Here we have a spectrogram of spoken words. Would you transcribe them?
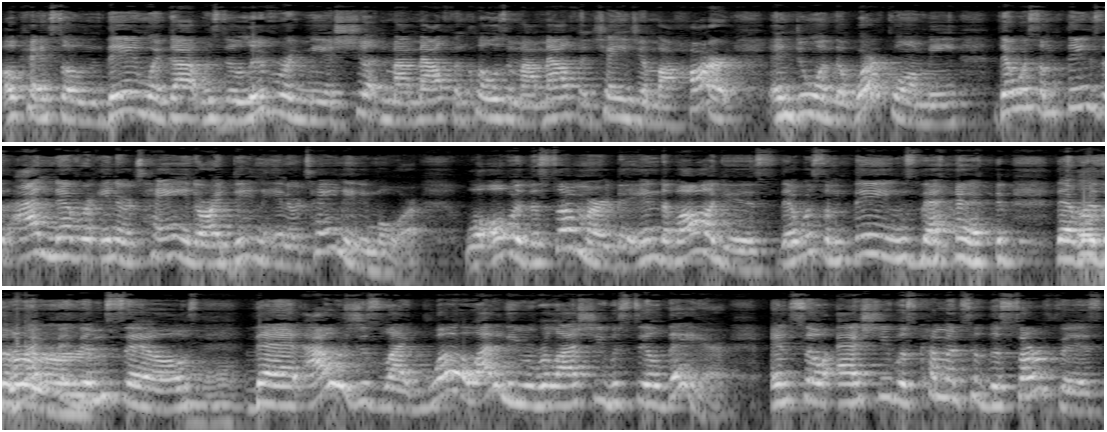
okay, so then when God was delivering me and shutting my mouth and closing my mouth and changing my heart and doing the work on me, there were some things that I never entertained or I didn't entertain anymore. Well, over the summer, the end of August, there were some things that that resurrected themselves mm-hmm. that I was just like, whoa, I didn't even realize she was still there. And so as she was coming to the surface,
